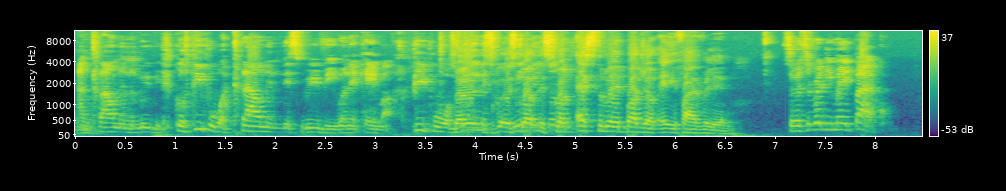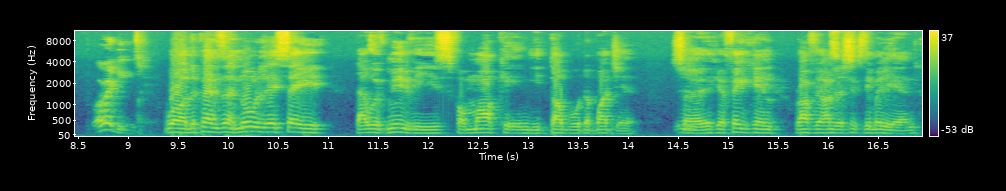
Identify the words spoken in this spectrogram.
and Mm. clowning the movie because people were clowning this movie when it came out. People were so being- it's got it's got it's got estimated budget of 85 million. so it's already made back already. Well, it depends. On Normally they say that with movies for marketing you double the budget. So Mm. if you're thinking roughly 160 million,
